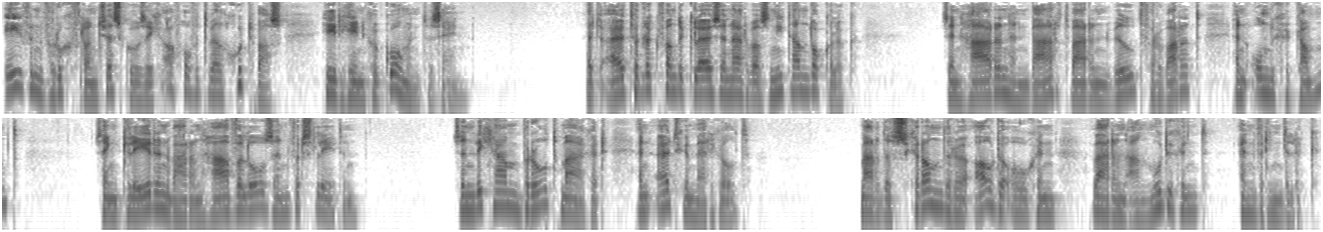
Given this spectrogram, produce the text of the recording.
even vroeg Francesco zich af of het wel goed was hierheen gekomen te zijn. Het uiterlijk van de kluizenaar was niet aandokkelijk. Zijn haren en baard waren wild verward en ongekamd, zijn kleren waren haveloos en versleten, zijn lichaam broodmager en uitgemergeld, maar de schrandere oude ogen waren aanmoedigend en vriendelijk.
